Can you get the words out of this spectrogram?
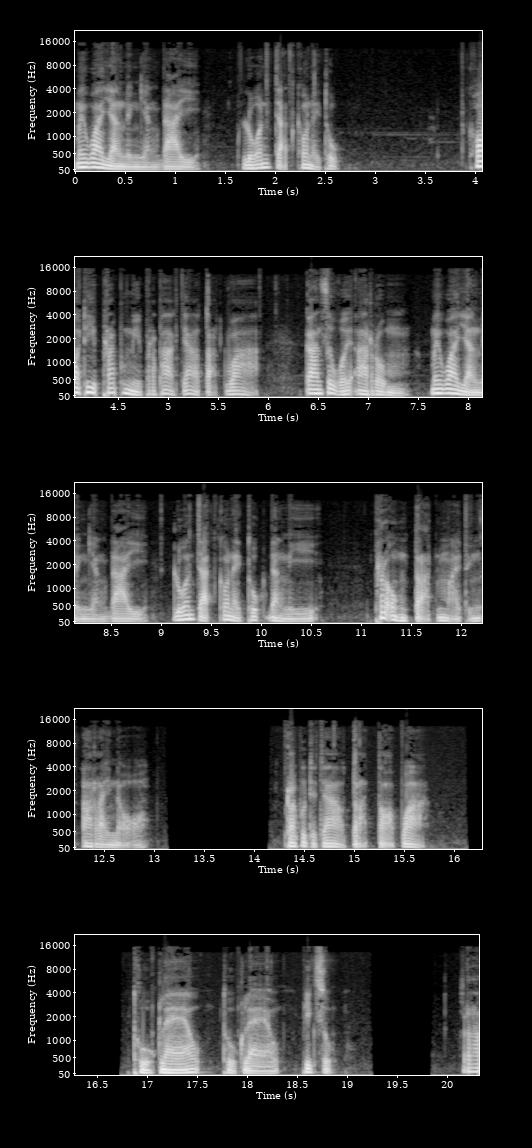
ไม่ว่าอย่างหนึ่งอย่างใด ล้วนจัดเข้าในทุกข้อที่พระผู้มีพระภาคเจ้าตรัสว่า การเสวยอารมณ์ไม่ว่าอย่างหนึ่งอย่างใด ล้วนจัดเข้าในทุกดังนี้ พระองค์ตรัสหมายถึงอะไรหนอ พระพุทธเจ้าตรัสตอบว่า ถูกแล้วถูกแล้วภิกษุ เรา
